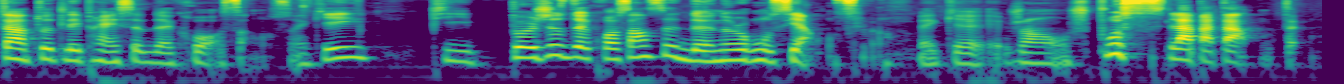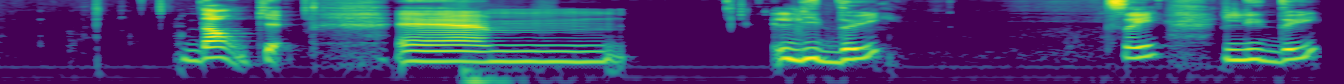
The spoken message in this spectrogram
dans tous les principes de croissance. OK? Puis pas juste de croissance, c'est de neurosciences. Là. Fait que, genre, je pousse la patente. Donc, euh, l'idée, tu sais, l'idée,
